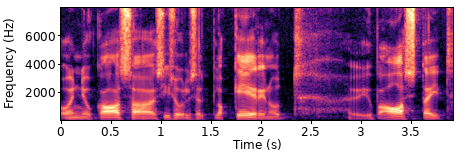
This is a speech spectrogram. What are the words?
on ju Gaza sisuliselt blokeerinud juba aastaid.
